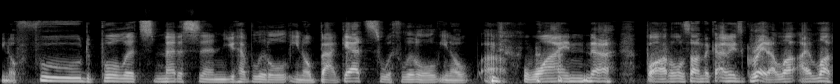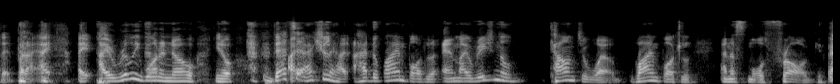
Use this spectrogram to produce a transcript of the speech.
you know, food, bullets, medicine. You have little, you know, baguettes with little, you know, uh, wine uh, bottles on the. I mean, it's great. I love, I love it. But I, I, I really want to know, you know, that's I a- actually had I had the wine bottle, and my original counter wine bottle and a small frog.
